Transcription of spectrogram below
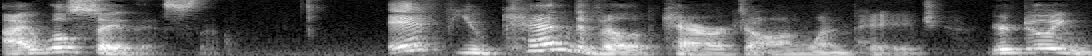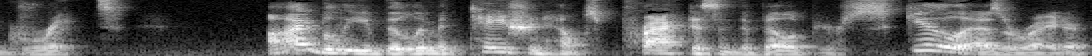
I will say this though. If you can develop character on one page, you're doing great. I believe the limitation helps practice and develop your skill as a writer,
